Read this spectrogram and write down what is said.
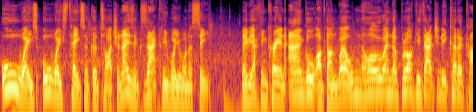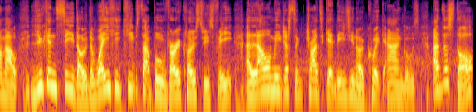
always, always takes a good touch, and that is exactly what you want to see. Maybe I can create an angle. I've done well. No, and the block is actually going to come out. You can see, though, the way he keeps that ball very close to his feet, allowing me just to try to get these, you know, quick angles. At the start,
